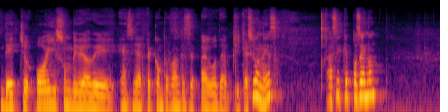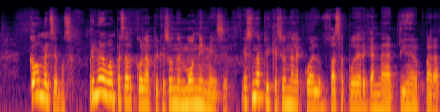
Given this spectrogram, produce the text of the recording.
De hecho, hoy es un video de enseñarte comprobantes de pago de aplicaciones. Así que pues bueno, comencemos. Primero voy a empezar con la aplicación de MoneyMS. Es una aplicación en la cual vas a poder ganar dinero para...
